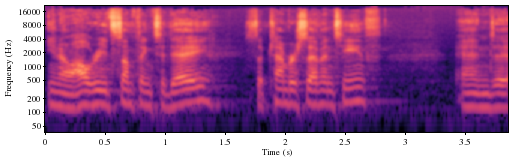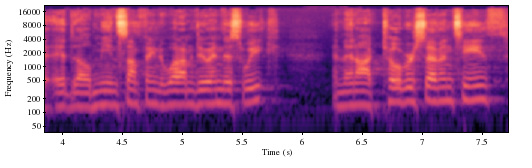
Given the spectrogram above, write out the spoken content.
you know, I'll read something today, September 17th, and uh, it'll mean something to what I'm doing this week. And then October 17th,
